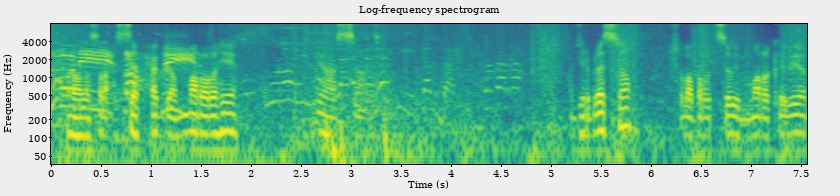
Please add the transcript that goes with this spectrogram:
والله صراحة السيف حقه مرة رهيب. يا ساتر. نجرب الأسهم. ان شاء الله برا تسوي مرة كبير.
